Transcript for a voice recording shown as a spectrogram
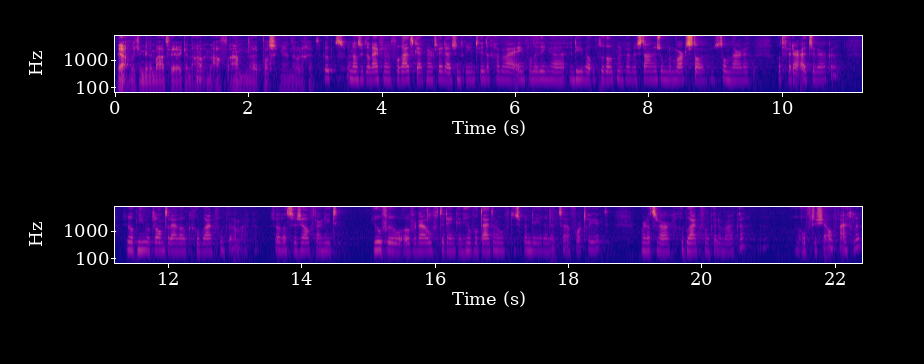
Ja, omdat je minder maatwerk en, ja. en af, aanpassingen nodig hebt. Klopt. En als ik dan even vooruit kijk naar 2023, hebben wij een van de dingen die we op de roadmap hebben staan, is om de marktstandaarden wat verder uit te werken. Zodat nieuwe klanten daar ook gebruik van kunnen maken. Zodat ze zelf daar niet heel veel over na hoeven te denken en heel veel tijd aan hoeven te spenderen in het uh, voortraject. Maar dat ze daar gebruik van kunnen maken. Off the shelf eigenlijk.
